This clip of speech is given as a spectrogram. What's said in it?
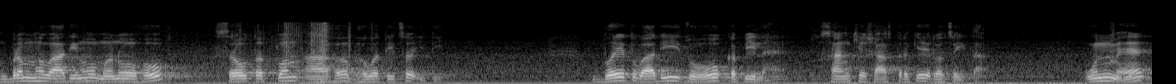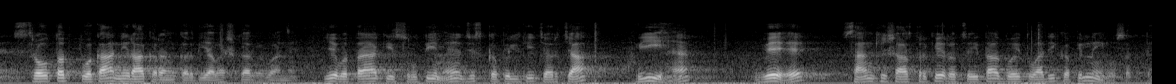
ब्रह्मवादिनो मनोहो स्रौतत्व आह भवती च इति। द्वैतवादी जो कपिल है सांख्य शास्त्र के रचयिता। उनमें स्रोतत्व का निराकरण कर दिया भाष्कर भगवान ने। ये बताया कि श्रुति में जिस कपिल की चर्चा हुई है, वे सांख्य शास्त्र के रचयिता, द्वैतवादी कपिल नहीं हो सकते।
